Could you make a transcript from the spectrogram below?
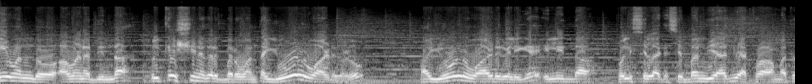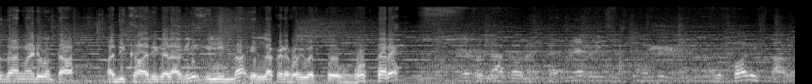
ಈ ಒಂದು ಆವರಣದಿಂದ ಪುಲ್ಕೇಶಿ ನಗರಕ್ಕೆ ಬರುವಂತ ಏಳು ವಾರ್ಡ್ಗಳು, ಆ ಏಳು ವಾರ್ಡ್ಗಳಿಗೆ ಇಲ್ಲಿಂದ ಪೊಲೀಸ್ ಇಲಾಖೆ ಸಿಬ್ಬಂದಿಯಾಗಲಿ ಅಥವಾ ಮತದಾನ ನಡೆಯುವಂತ ಅಧಿಕಾರಿಗಳಾಗಲಿ ಇಲ್ಲಿಂದ ಎಲ್ಲ ಕಡೆ ಹೋಗಿ ಇವತ್ತು ಹೋಗ್ತಾರೆ. ಅದು ಪೊಲೀಸ್ ತಾವು?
